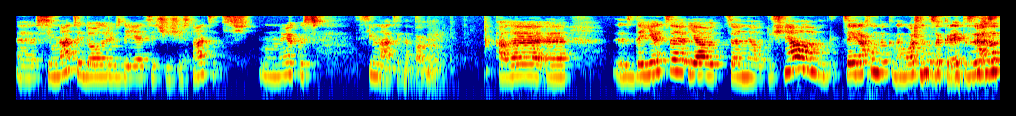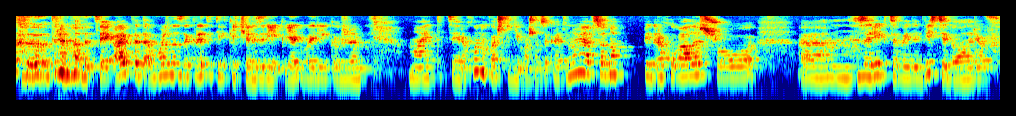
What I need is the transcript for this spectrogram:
е, 17 доларів, здається, чи 16, ну якось 17, напевно. Але е, Здається, я це не уточняла. Цей рахунок не можна закрити зразу, коли ви отримали цей iPad, а можна закрити тільки через рік. Як ви рік вже маєте цей рахунок, аж тоді можна закрити. Ну, я все одно підрахувала, що ем, за рік це вийде 200 доларів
